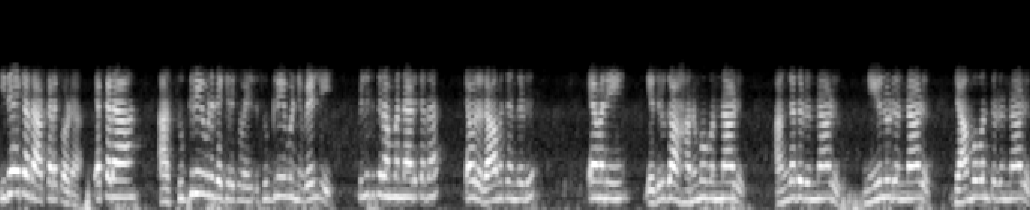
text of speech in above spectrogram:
ఇదే కదా అక్కడ కూడా. ఎక్కడ? ఆ సుగ్రీవుడి దగ్గరికి వెళ్ళి సుగ్రీవుడిని వెళ్ళి పిలుచుకు రమ్మన్నాడు కదా. ఎవరు? రామచంద్రుడు. ఏమని? ఎదురుగా హనుమ ఉన్నాడు అంగదుడున్నాడు నీలుడున్నాడు జాంబవంతుడున్నాడు.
